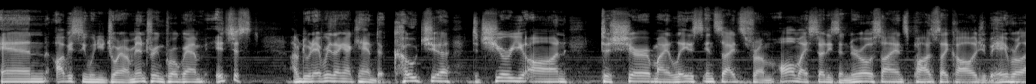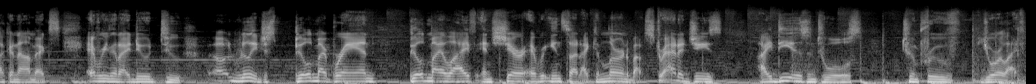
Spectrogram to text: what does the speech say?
And obviously, when you join our mentoring program, it's just, I'm doing everything I can to coach you, to cheer you on, to share my latest insights from all my studies in neuroscience, positive psychology, behavioral economics, everything that I do to uh, really just build my brand, build my life, and share every insight I can learn about strategies, ideas, and tools to improve your life.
